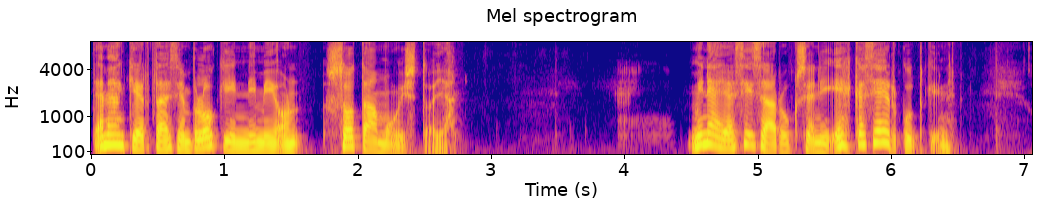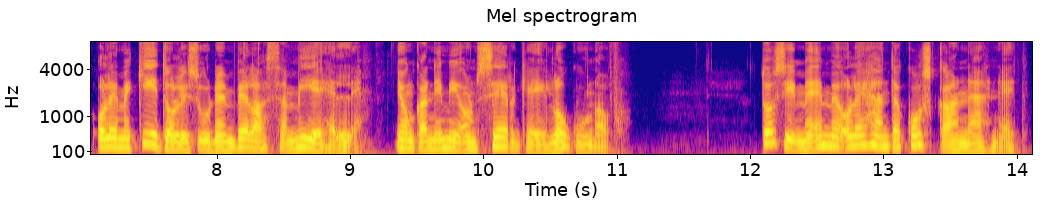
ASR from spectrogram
Tämänkertaisen blogin nimi on Sotamuistoja. Minä ja sisarukseni, ehkä serkutkin, olemme kiitollisuuden velassa miehelle, jonka nimi on Sergei Logunov. Tosi me emme ole häntä koskaan nähneet,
